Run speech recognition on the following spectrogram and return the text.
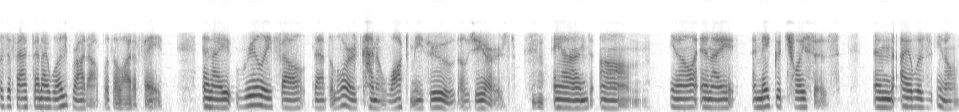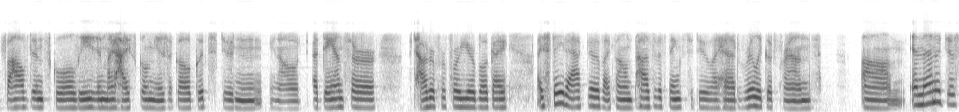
was the fact that I was brought up with a lot of faith. And I really felt that the Lord kind of walked me through those years. Mm-hmm. And, um, you know, and I, I made good choices. And I was, you know, involved in school, lead in my high school musical, good student, you know, a dancer, photographer for a yearbook. I I stayed active. I found positive things to do. I had really good friends. Um, and then it just,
